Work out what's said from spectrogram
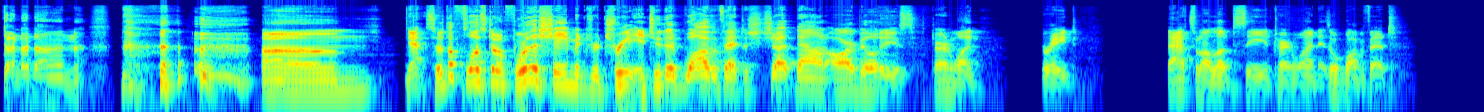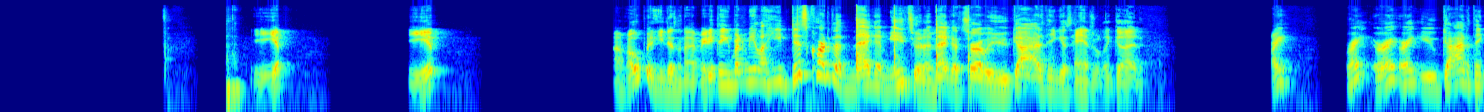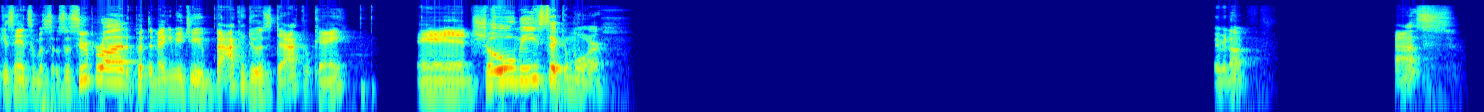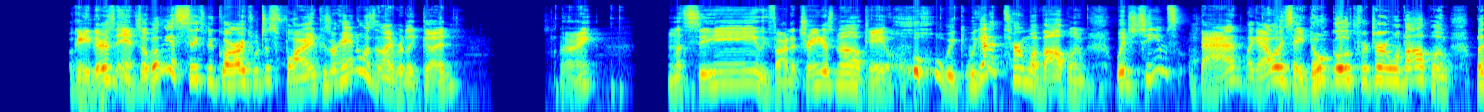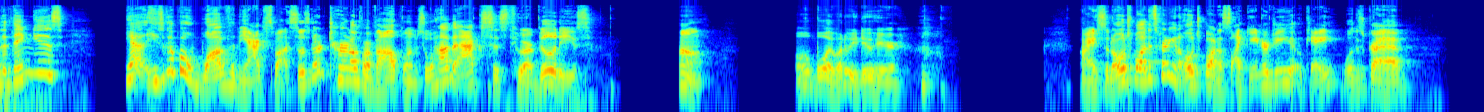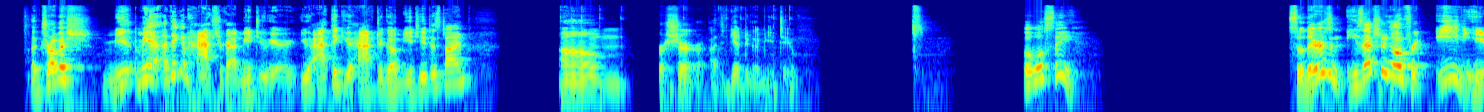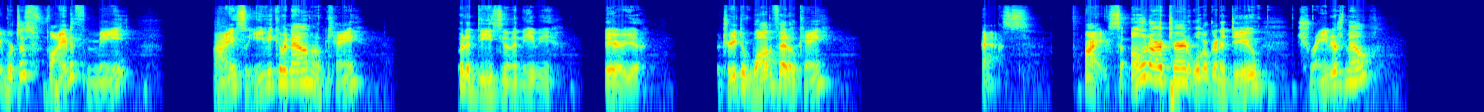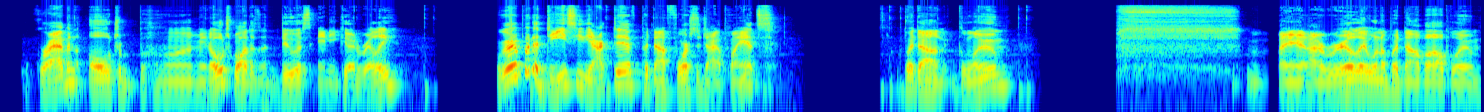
Dun dun dun. um. Yeah, so the Floatstone for the Shaymin to retreat into the Wobbuffet to shut down our abilities. Turn one. Great. That's what I love to see in turn one is a Wobbuffet. Yep. Yep. I'm hoping he doesn't have anything, but I mean, like, he discarded a Mega Mewtwo and a Mega Turbo. You gotta think his hand's really good. Right? Right? Right? Right? You gotta think his hand's so, so Super Rod put the Mega Mewtwo back into his deck, okay? And show me Sycamore. Maybe not. Pass. Okay, there's an ant. So we only get six new cards, which is fine, because our hand wasn't like really good. Alright. Let's see. We found a trainer's mail. Okay. we, we got a turn one Vileplume, which seems bad. Like I always say, don't go for turn one Vileplume. But the thing is, yeah, he's gonna put Wav in the axe spot, so it's gonna turn off our Vileplume, so we'll have access to our abilities. Huh. Oh boy, what do we do here? Alright, so the Ultra Ball, discarding an Ultra Ball and a Psychic Energy. Okay, we'll just grab a Trubbish. Mew I mean, I think it has to grab Mewtwo here. You, I think you have to go Mewtwo this time. Um, for sure. I think you have to go Mewtwo. But we'll see. So there's an, he's actually going for Eevee here, which is fine with me. Alright, so Eevee coming down, okay. Put a DC on the Eevee. There you. Retreat to Wobbuffet, okay. Pass. Alright, so on our turn, what we're to do, Trainer's Mail. Grab an Ultra... I mean, Ultra Ball doesn't do us any good, really. We're going to put a DC the active, put down Forest of Giant Plants. Put down Gloom. Man, I really want to put down Vileplume.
